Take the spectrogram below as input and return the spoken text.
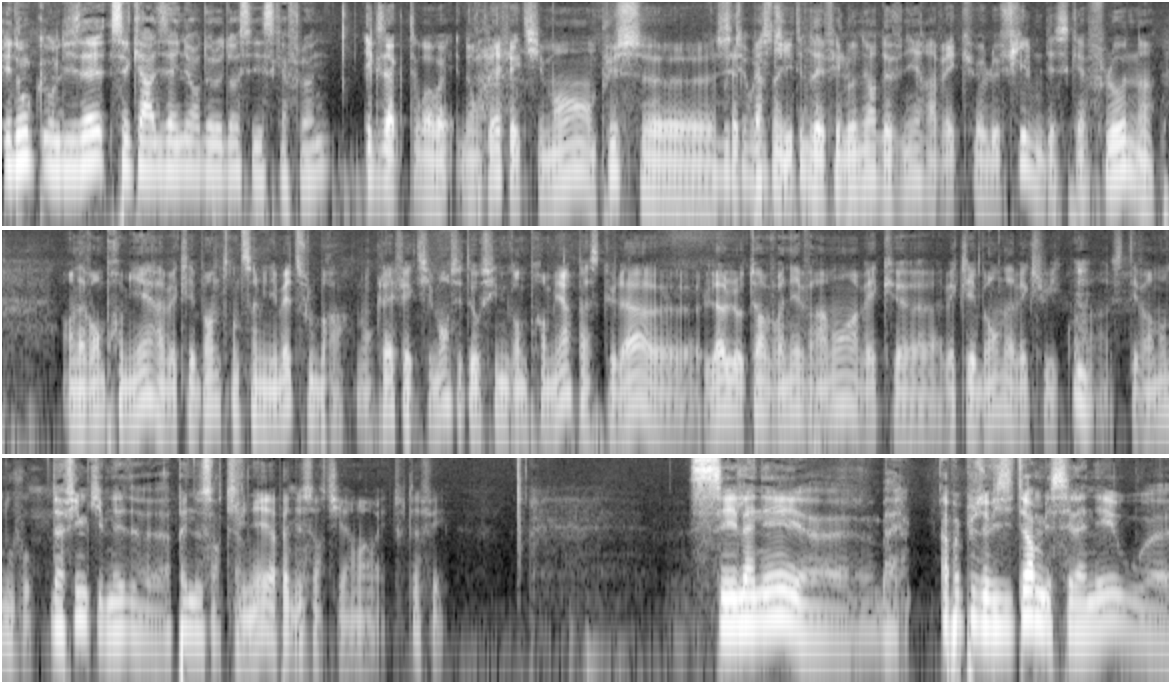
Et donc, on le disait, c'est le carré designer de Lodos et des Scaflon. Exact, ouais, ouais. Donc là, effectivement, en plus, euh, cette personnalité nous avait fait l'honneur de venir avec euh, le film d'Escaflowne en avant-première avec les bandes 35 mm sous le bras. Donc là, effectivement, c'était aussi une grande première parce que là, euh, là l'auteur venait vraiment avec, euh, avec les bandes avec lui. quoi. Mm. C'était vraiment nouveau. D'un film qui venait de- à peine de Qui sortir. venait à peine de sortir, ouais, ouais, tout à fait. C'est l'année, euh, bah, un peu plus de visiteurs, mais c'est l'année où, euh,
